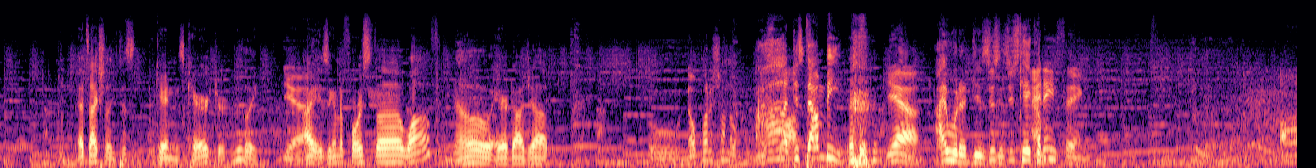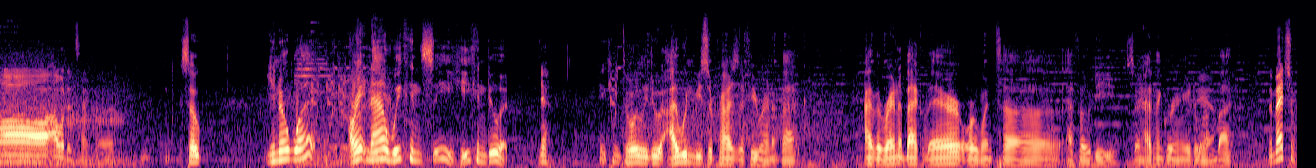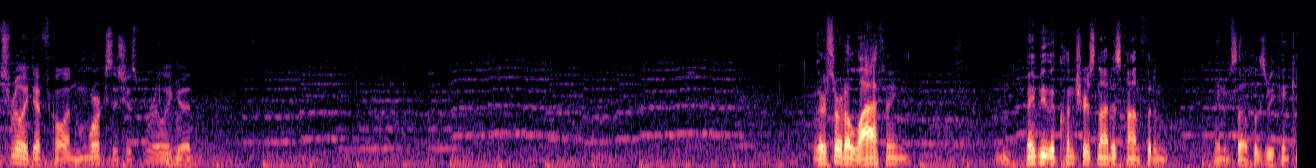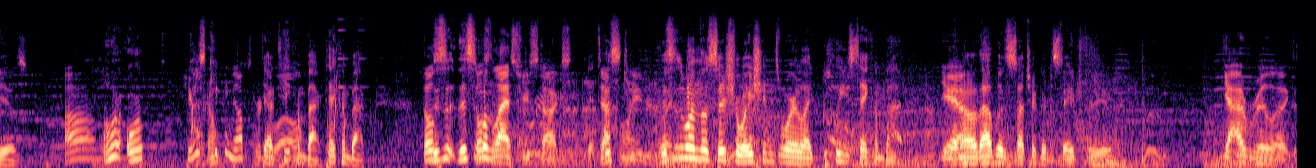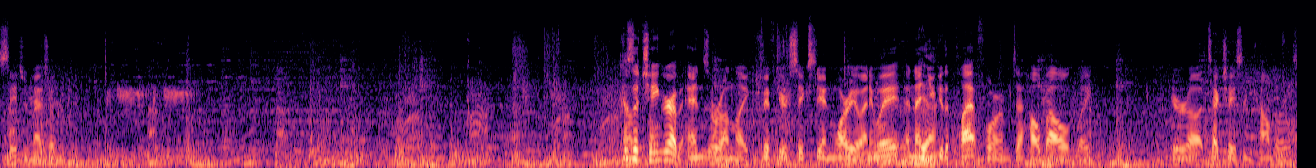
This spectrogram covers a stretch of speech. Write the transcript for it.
that's actually just Ganon's character. Really? Yeah. Alright, is it gonna force the waff? No, air dodge up. Ooh, no punish on the. Ah, just down B. Yeah. I would have just Just, just, just kick him. anything. Oh, I would attack that. So, you know what? Right now we can see he can do it. Yeah. He can totally do it. I wouldn't be surprised if he ran it back. Either ran it back there or went to FOD. So I think we're gonna need to Yeah. run back. The matchup's really difficult, and Morks is just really Mhm. good. They're sort of laughing. Hmm, Maybe the clencher's not as confident in himself as we think he is. Um, Or, or he was keeping up pretty yeah, well. take him back. Take him back. Those, This is- this is those one- last few stocks definitely. This, played is one of those situations where, like, please take him back. You Yeah. know, that was such a good stage for you. Yeah, I really like the stage and matchup. Because the chain grab ends around like 50 or 60 on Wario anyway, and then Yeah. you get the platform to help out like your uh, tech chasing combos.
